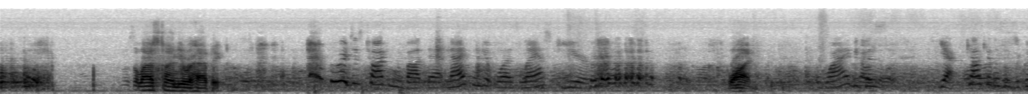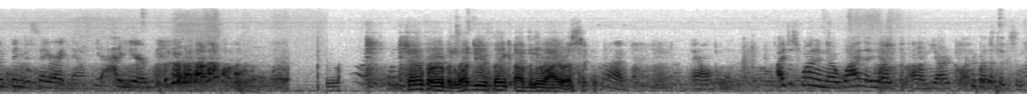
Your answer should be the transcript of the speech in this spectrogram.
When was the last time you were happy? We were just talking about that, and I think it was last year. Why? Why? Because, yeah, calculus is a good thing to say right now. Get out of here. Jennifer Urban, what do you think of the new Iris? Al. I just want to know why they have um, the article on Busted since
